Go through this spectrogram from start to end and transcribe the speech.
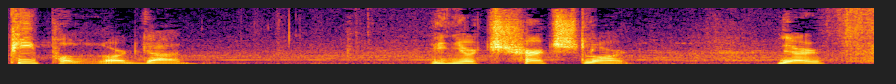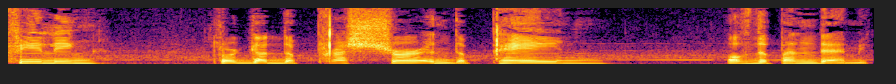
people, Lord God, in your church, Lord, they're feeling, Lord God, the pressure and the pain of the pandemic.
